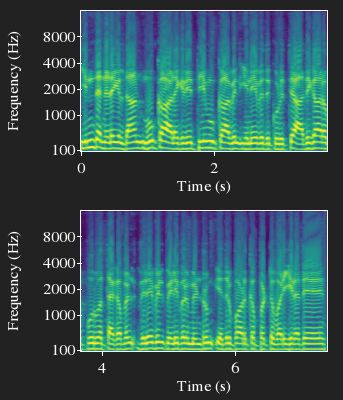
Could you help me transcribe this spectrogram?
இந்த நிலையில்தான் மு. க. அழகிரி திமுகவில் இணைவது குறித்து அதிகாரப்பூர்வ தகவல் விரைவில் வெளிவரும் என்றும் எதிர்பார்க்கப்பட்டு வருகிறது.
